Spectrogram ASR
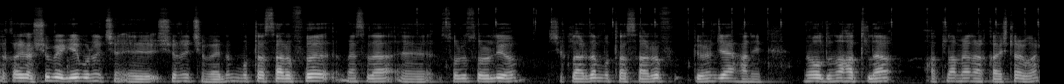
Arkadaşlar şu bilgiyi bunun için e, şunun için verdim. Mutasarrıfı mesela e, soru soruluyor. Şıklarda mutasarrıf görünce hani ne olduğunu hatırla, hatırlamayan arkadaşlar var.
